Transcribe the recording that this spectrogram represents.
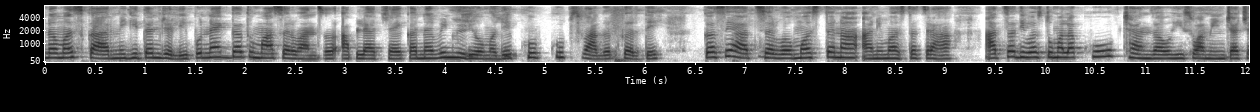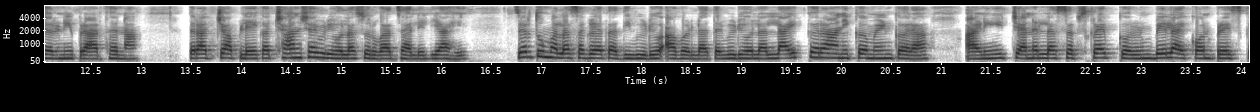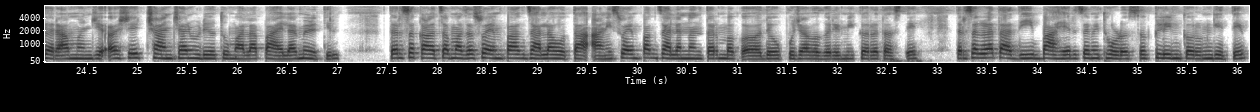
नमस्कार मी गीतांजली. पुन्हा एकदा तुम्हा सर्वांचं आपल्या आजच्या एका नवीन व्हिडिओमध्ये खूप खूप स्वागत करते. कसे आहात सर्व? मस्त ना? आणि मस्तच राहा. आजचा दिवस तुम्हाला खूप छान जावो ही स्वामींच्या चरणी प्रार्थना. तर आजच्या आपल्या एका छानशा व्हिडिओला सुरुवात झालेली आहे. जर तुम्हाला सगळ्यात आधी व्हिडिओ आवडला तर व्हिडिओला लाईक करा आणि कमेंट करा. आणि चॅनलला सबस्क्राईब करून बेल आयकॉन प्रेस करा म्हणजे असे छान छान व्हिडिओ तुम्हाला पाहायला मिळतील. तर सकाळचा माझा स्वयंपाक झाला होता आणि स्वयंपाक झाल्यानंतर मग देवपूजा वगैरे मी करत असते. तर सगळ्यात आधी बाहेरचं मी थोडंसं क्लीन करून घेते.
